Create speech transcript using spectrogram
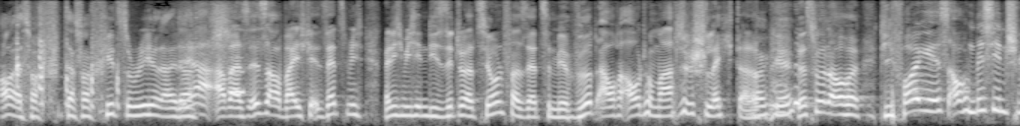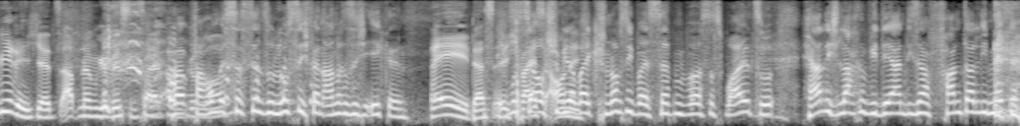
Oh, das war, das war viel zu real, Alter. Ja, aber es ist auch, weil ich setz mich, wenn ich mich in die Situation versetze, mir wird auch automatisch schlechter. Okay. Das wird auch, die Folge ist auch ein bisschen schwierig jetzt ab einem gewissen Zeitpunkt. Aber warum geworden. ist das denn so lustig, wenn andere sich ekeln? Ey, das, ich, Ich, muss weiß ja auch schon wieder nicht. bei Knossi bei Seven vs. Wild so herrlich lachen, wie der an dieser Fanta Limette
